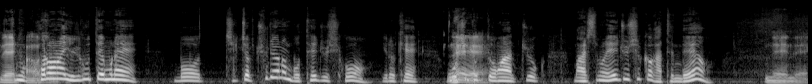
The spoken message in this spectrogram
네, 코로나 19 때문에 뭐 직접 출연은 못 해주시고 이렇게 50분 네. 동안 쭉 말씀을 해주실 것 같은데요. 네, 네.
